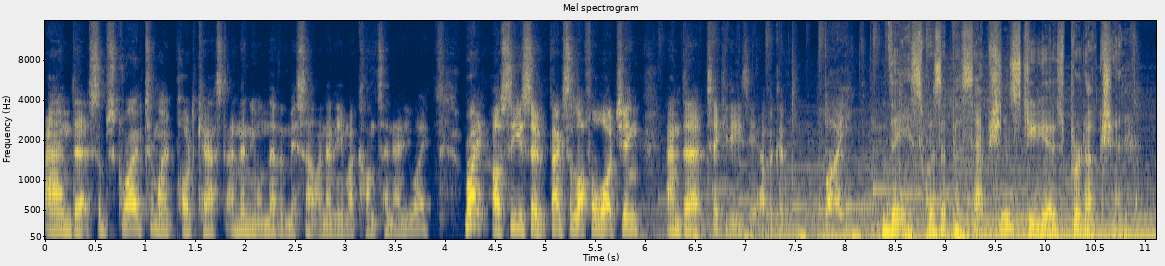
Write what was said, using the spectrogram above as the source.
and uh, subscribe to my podcast, and then you'll never miss out on any of my content anyway. Right, I'll see you soon. Thanks a lot for watching and uh, take it easy. Have a good one. Bye. This was a Perception Studios production.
